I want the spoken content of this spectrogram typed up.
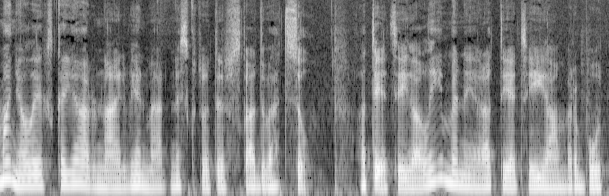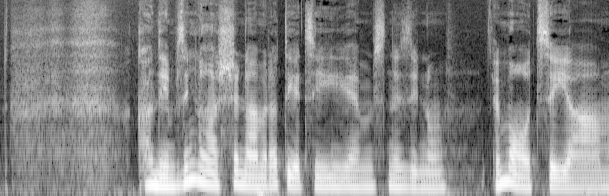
Man jau liekas, ka jārunā ir vienmēr neskatoties uz kādu vecumu. Attiecīgā līmenī ar attiecīgām varbūt kādiem zināšanām, ar attiecīgiem, es nezinu, emocijām,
